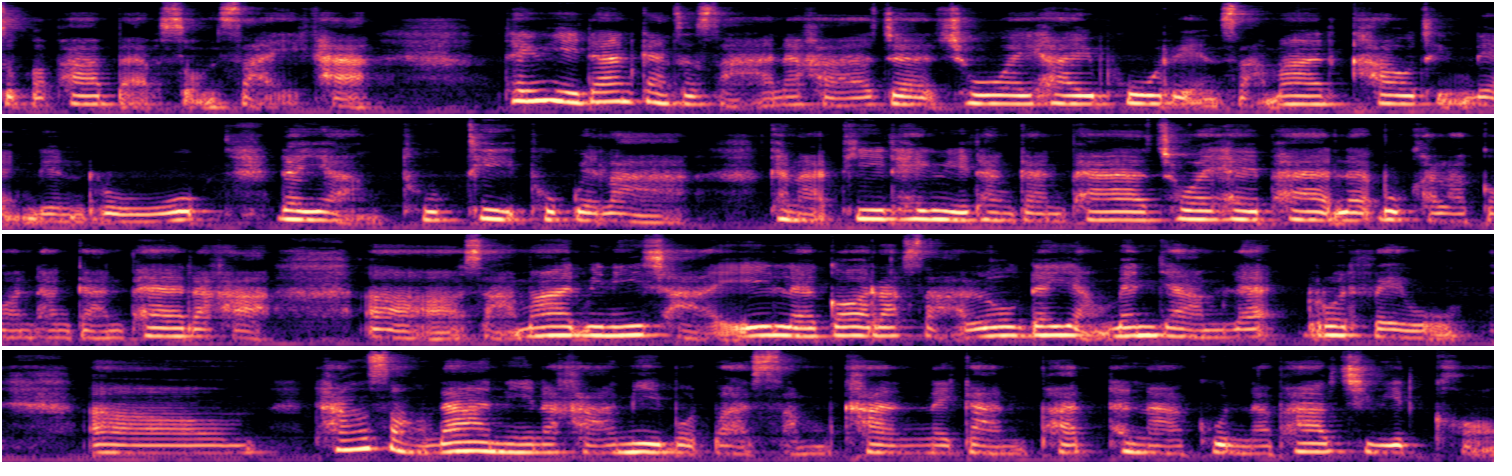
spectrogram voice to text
สุขภาพแบบสวมใส่ค่ะ เทคโนโลยีด้านการศึกษานะคะ จะช่วยให้ผู้เรียนสามารถเข้าถึงแหล่งเรียนรู้ ได้อย่างทุกที่ทุกเวลา ขณะที่เทคโนโลยีทางการแพทย์ช่วยให้แพทย์และบุคลากรทางการแพทย์นะคะสามารถวินิจฉัยและก็รักษาโรคได้อย่างแม่นยำและรวดเร็ว ทั้งสองด้านนี้นะคะมีบทบาทสำคัญในการพัฒนาคุณภาพชีวิตของ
